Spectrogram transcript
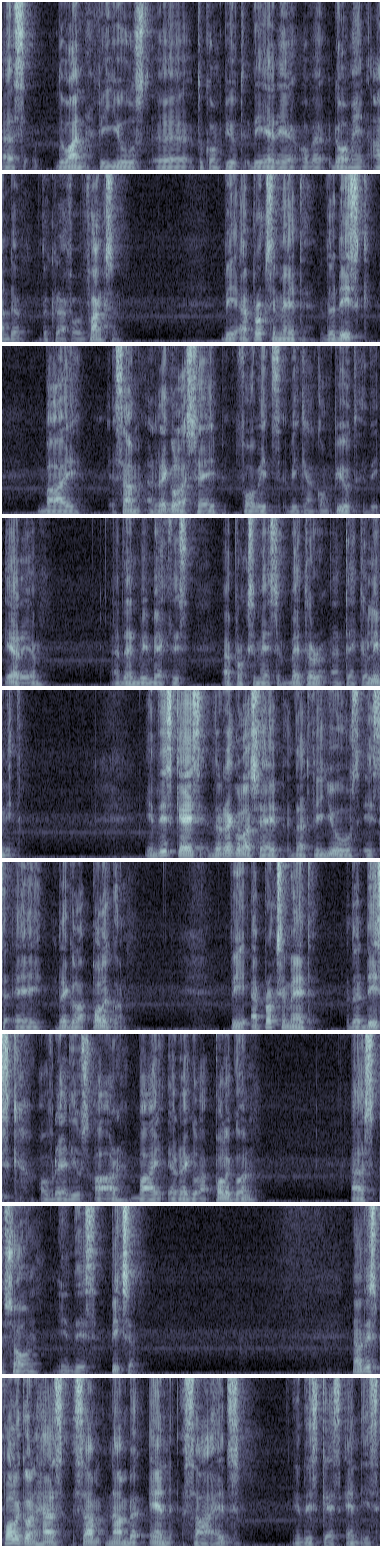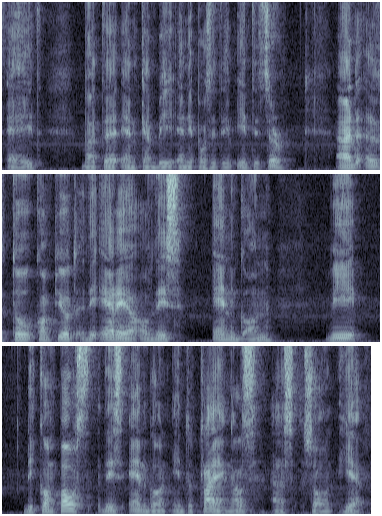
as the one we used uh, to compute the area of a domain under the graph of a function. We approximate the disk by some regular shape for which we can compute the area and then we make this approximation better and take a limit. In this case the regular shape that we use is a regular polygon. We approximate the disk of radius r by a regular polygon as shown in this picture. Now this polygon has some number n sides, in this case n is 8, but uh, n can be any positive integer. And uh, to compute the area of this n-gon, we decompose this n-gon into triangles as shown here.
